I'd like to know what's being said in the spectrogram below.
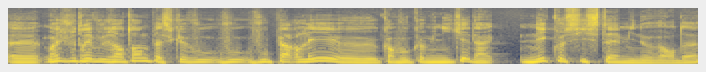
Moi, je voudrais vous entendre parce que vous, vous, vous parlez, quand vous communiquez, d'un écosystème InnoVorder,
